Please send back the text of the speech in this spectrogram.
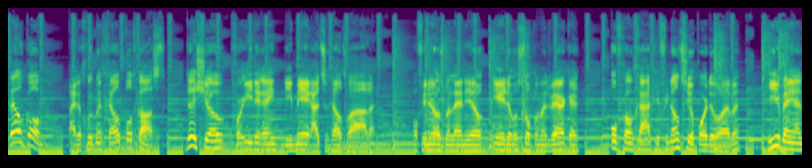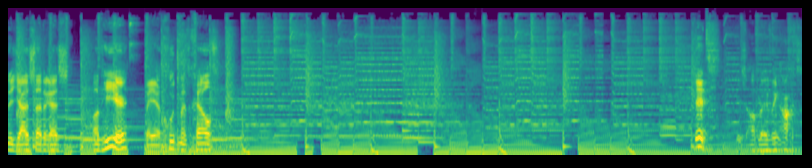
Welkom bij de Goed met Geld podcast. De show voor iedereen die meer uit zijn geld wil halen. Of je nu als millennial eerder wil stoppen met werken of gewoon graag je financiën op orde wil hebben, hier ben je aan het juiste adres, want hier ben je goed met geld. Dit is aflevering 8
